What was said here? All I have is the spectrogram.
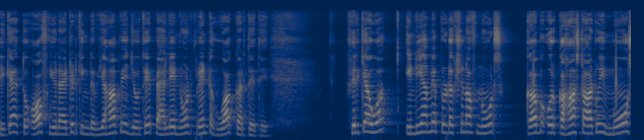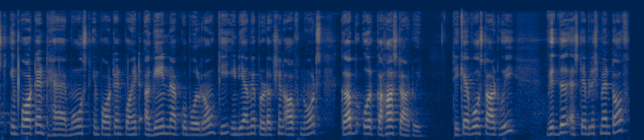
ठीक है? तो ऑफ़ यूनाइटेड किंगडम यहाँ पे जो थे, पहले नोट प्रिंट हुआ करते थे। फिर क्या हुआ? इंडिया में प्रोडक्शन ऑफ़ नोट्स कब और कहाँ स्टार्ट हुई? मोस्ट इंपॉर्टेंट है मोस्ट इंपॉर्टेंट पॉइंट अगेन मैं आपको बोल रहा हूँ कि इंडिया में प्रोडक्शन ऑफ़ नोट्स कब और कहाँ स्टार्ट हुई। ठीक है? वो स्टार्ट हुई with the establishment of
